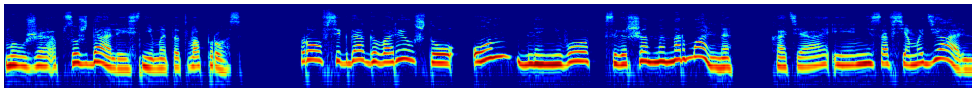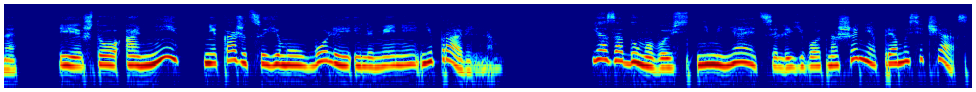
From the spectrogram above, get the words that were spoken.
Мы уже обсуждали с ним этот вопрос. Ро всегда говорил, что он для него совершенно нормально, хотя и не совсем идеально, и что «они» не кажется ему более или менее неправильным. Я задумываюсь, не меняется ли его отношение прямо сейчас.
